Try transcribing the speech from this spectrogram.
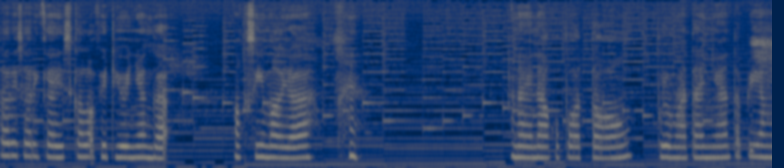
Sorry sorry guys kalau videonya nggak maksimal ya. Nah ini aku potong bulu matanya tapi yang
